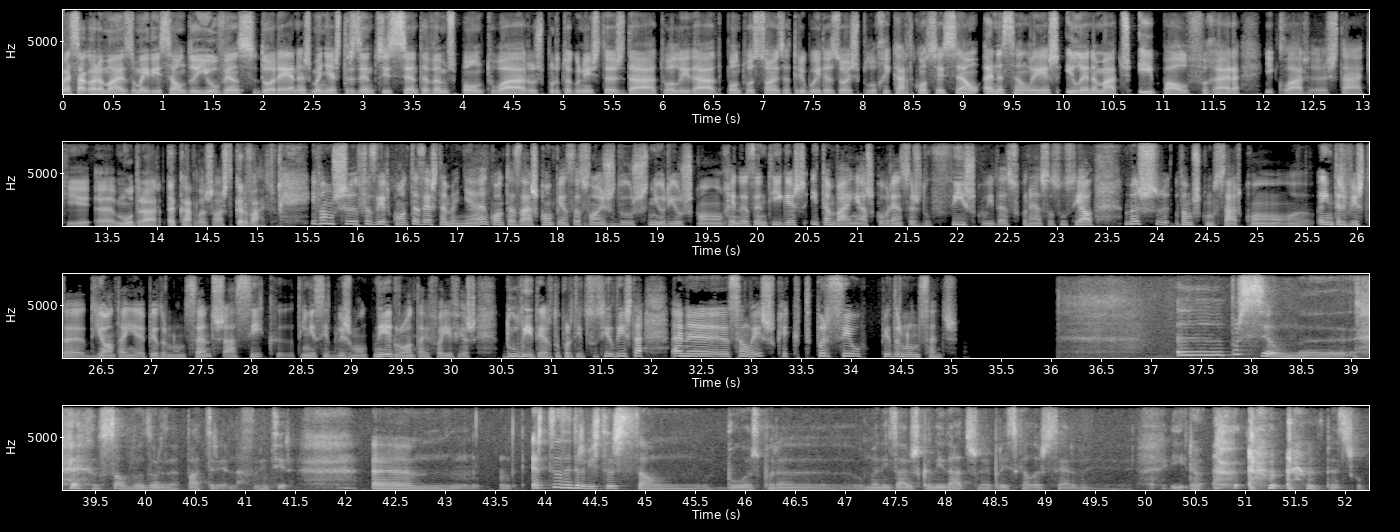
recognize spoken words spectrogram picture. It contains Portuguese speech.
Começa agora mais uma edição de O Vencedor é. Nas manhãs 360 vamos pontuar os protagonistas da atualidade, pontuações atribuídas hoje pelo Ricardo Conceição, Ana Sanlês, Helena Matos e Paulo Ferreira. E, claro, está aqui a moderar a Carla Jorge de Carvalho. E vamos fazer contas esta manhã, contas às compensações dos senhorios com rendas antigas e também às cobranças do Fisco e da Segurança Social. Mas vamos começar com eh, a entrevista de ontem a Pedro Nuno Santos, à SIC, tinha sido Luís Montenegro, ontem foi foi a vez do líder do Partido Socialista. Ana Sanleixo, o que é que te pareceu, Pedro Nuno Santos? Uh, Pareceu-me o salvador da pátria, não, mentira. Uh, estas entrevistas são boas para humanizar os candidatos, não é para isso que elas servem. E, Peço desculpa.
